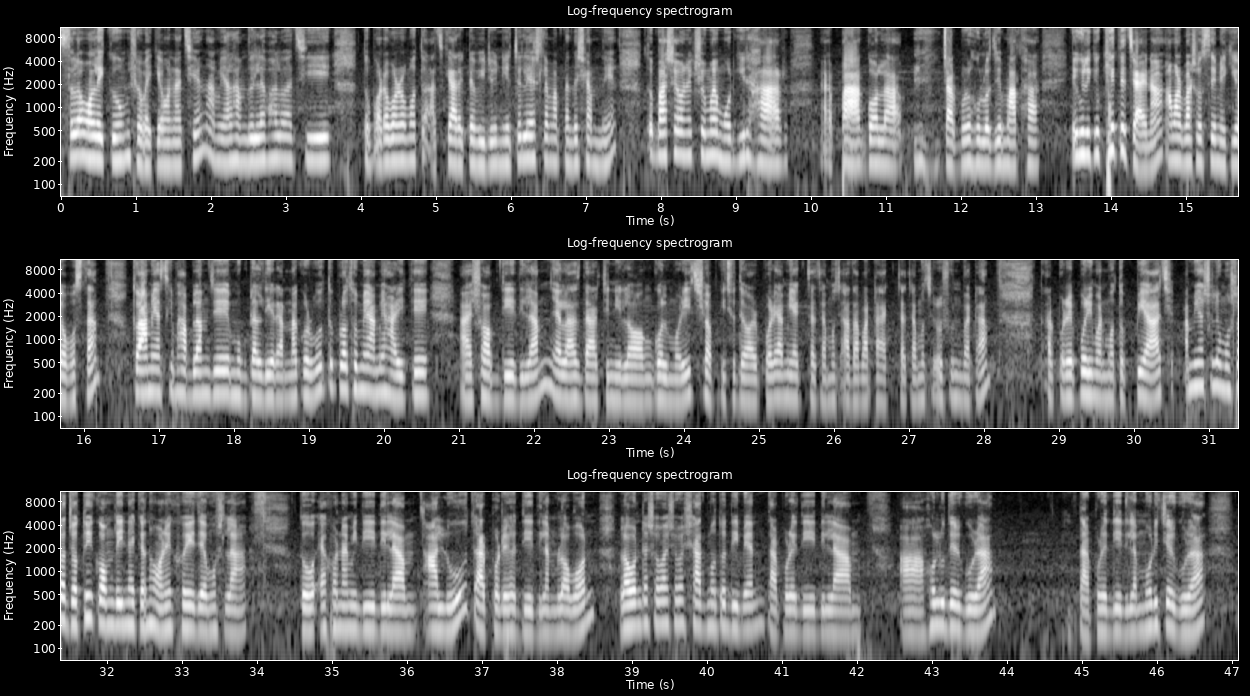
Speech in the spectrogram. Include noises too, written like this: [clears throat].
আসসালামু আলাইকুম, সবাই কেমন আছেন? আমি আলহামদুলিল্লাহ ভালো আছি। তো বরাবরের মতো আজকে আরেকটা ভিডিও নিয়ে চলে আসলাম আপনাদের সামনে। তো বাসায় অনেক সময় মুরগির হাড় পা, গলা, [clears throat] তারপরে হলো যে মাথা, এগুলি কেউ খেতে চায় না। আমার বাসাও সেম একই অবস্থা। তো আমি আজকে ভাবলাম যে মুগ ডাল দিয়ে রান্না করব। তো প্রথমে আমি হাঁড়িতে সব দিয়ে দিলাম। এলাচ, দারচিনি, লং, গোলমরিচ সব কিছু দেওয়ার পরে আমি এক চা চামচ আদা বাটা, এক চা চামচ রসুন বাটা। তারপরে পরিমাণ মতো পেঁয়াজ। আমি আসলে মশলা যতই কম দিই না কেন অনেক হয়ে যায় মশলা। তো এখন আমি দিয়ে দিলাম আলু, তারপরে দিয়ে দিলাম লবণ। লবণটা সবাই সবাই স্বাদ মতো দিবেন। তারপরে দিয়ে দিলাম হলুদের গুঁড়া। তারপরে দিয়ে দিলাম মরিচের গুঁড়া।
